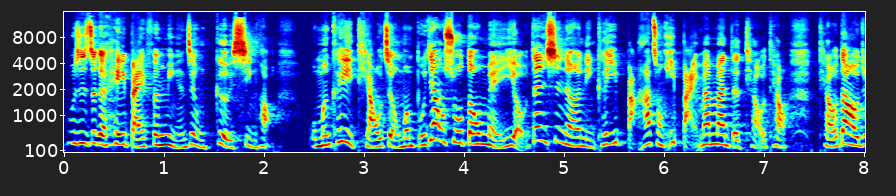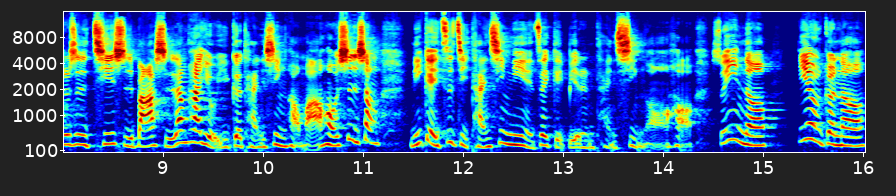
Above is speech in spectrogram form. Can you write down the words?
或是这个黑白分明的这种个性，哈，我们可以调整。我们不这样说都没有，但是呢，你可以把它从一百慢慢的调调调到就是七十八十，让它有一个弹性，好吗？然后事实上，你给自己弹性，你也在给别人弹性哦，哈。所以呢，第二个呢，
